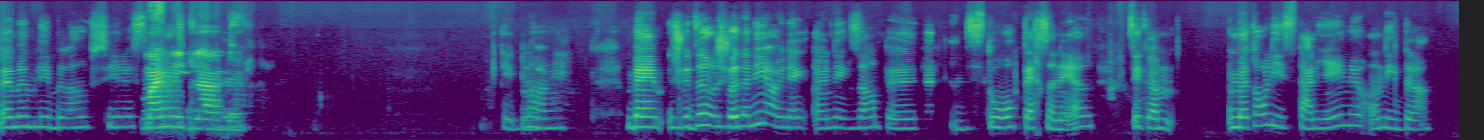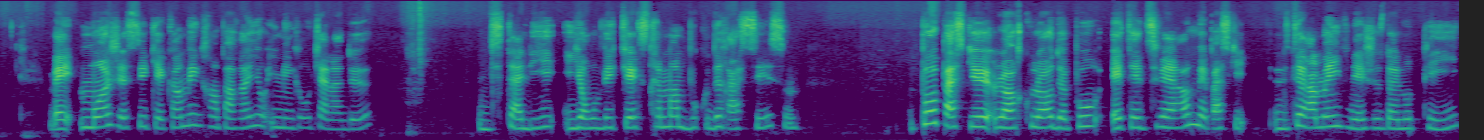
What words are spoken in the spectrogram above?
Ben, même les blancs aussi. Même les Blancs. là. les Blancs. Ouais. Ben, je veux dire, je vais donner un, e- un exemple euh, d'histoire personnelle. C'est comme, mettons, les Italiens, là, on est blancs. Ben, moi, je sais que quand mes grands-parents ont immigré au Canada, d'Italie, ils ont vécu extrêmement beaucoup de racisme. Pas parce que leur couleur de peau était différente, mais parce que littéralement, ils venaient juste d'un autre pays.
